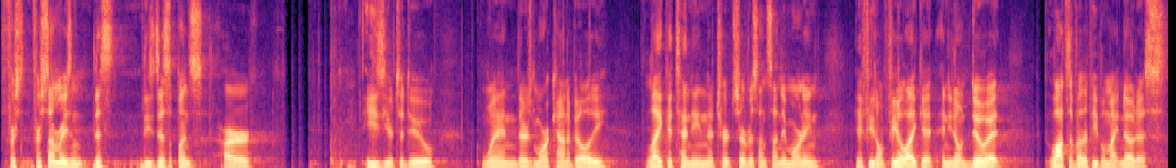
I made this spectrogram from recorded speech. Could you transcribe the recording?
For, for some reason, this, these disciplines are easier to do when there's more accountability, like attending the church service on Sunday morning. If you don't feel like it and you don't do it, lots of other people might notice.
